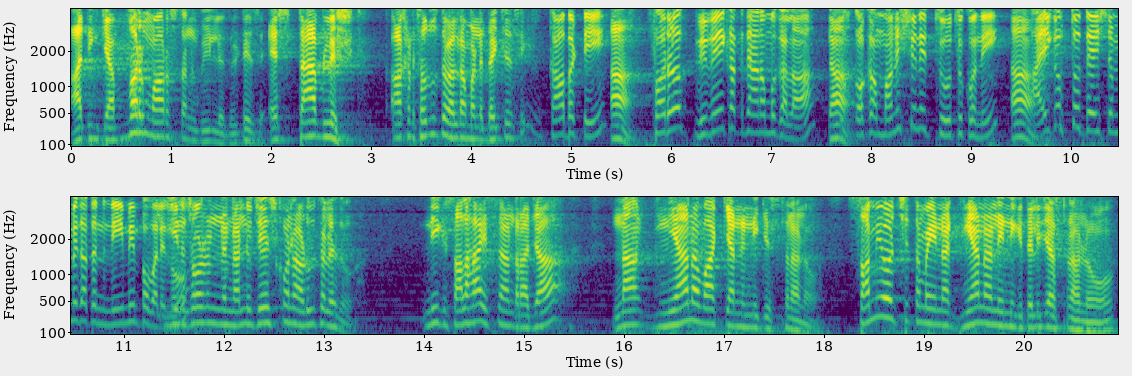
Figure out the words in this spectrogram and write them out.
అది ఇంకెవ్వరు మారుస్తాను వీల్లేదు ఇట్ ఈస్ ఎస్టాబ్లిష్డ్ అక్కడ చదువుతూ వెళ్దామండి దయచేసి. కాబట్టి. ఫరో వివేక జ్ఞానము గల. ఒక మనుష్యుని చూచుకొని. ఐగుప్తు దేశం మీద అతన్ని నియమింపవలెను. ఈయన చూడండి నేను నన్ను చేసుకొని అడుగుతలేదు. నీకు సలహా ఇస్తున్నాను రాజా నా జ్ఞాన వాక్యాన్ని నీకు ఇస్తున్నాను. సమయోచితమైన జ్ఞానాన్ని నీకు తెలియజేస్తున్నాను.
